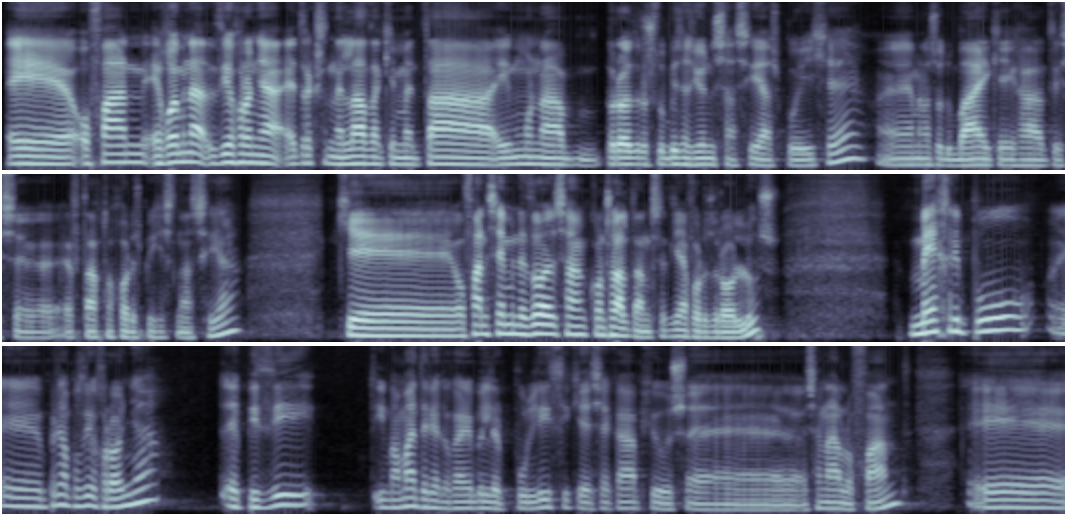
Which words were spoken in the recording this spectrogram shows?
Ε, ο Φαν, εγώ ήμουνα δύο χρόνια, έτρεξα στην Ελλάδα και μετά ήμουνα πρόεδρος του Business Unit της Ασίας που είχε. Ε, έμενα στο Ντουμπάι και είχα τις 7-8 χώρες που είχε στην Ασία. Και ο Φάνη έμεινε εδώ σαν consultant σε διάφορους ρόλους. Μέχρι που ε, πριν από δύο χρόνια, επειδή η μαμά εταιρείας του Gary Builder πουλήθηκε σε κάποιους, ε, σε ένα άλλο fund. Ε,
